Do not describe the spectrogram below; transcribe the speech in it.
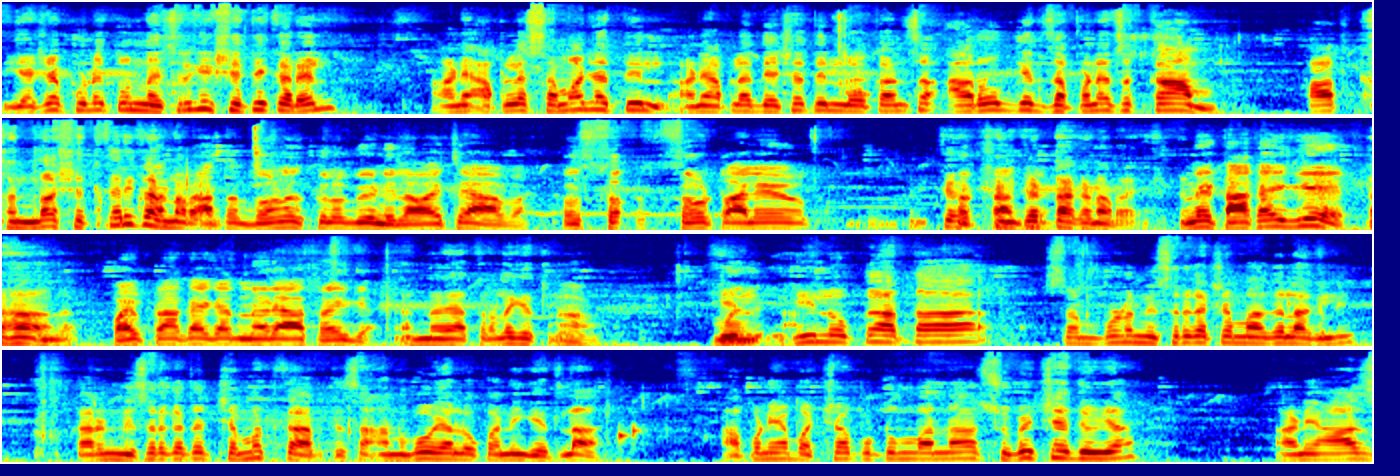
याच्यापुढे तो नैसर्गिक शेती करेल आणि आपल्या समाजातील आणि आपल्या देशातील लोकांचं आरोग्य जपण्याचं काम हा खंदा शेतकरी करणार आहे. आता दोनच किलो भेंडी लावायचे आबा. पण स- सवट आले संकट टाकणार आहे. नाही टाकाय घे. हा. पाईप टाकाय का नड्या आसराय घ्या. अन्न यात्राला घेतलं. हा. ही ही लोक आता संपूर्ण निसर्गाच्या मागे लागली. कारण निसर्गाचा चमत्कार त्याचा अनुभव या लोकांनी घेतला. आपण या बच्चा कुटुंबांना शुभेच्छा देऊया. आणि आज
